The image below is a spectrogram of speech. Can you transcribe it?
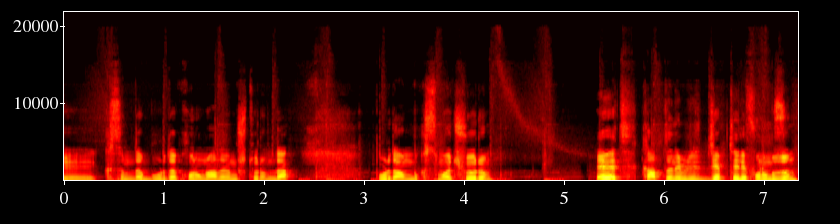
e, kısımda burada konumlandırılmış durumda. Buradan bu kısmı açıyorum. Evet, katlanabilir cep telefonumuzun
